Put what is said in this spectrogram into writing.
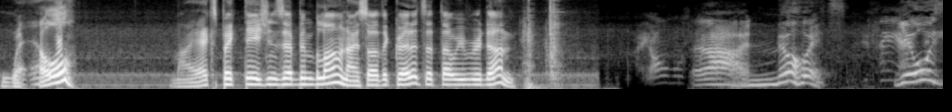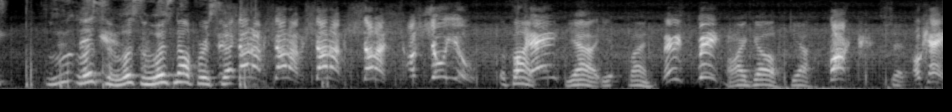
Well, my expectations have been blown. I saw the credits. I thought we were done. I almost. Ah, I know it. You see, You always l- listen, listen, listen up for a Just sec. shut up, shut up, shut up, shut up. I'll show you. Fine. Okay? Yeah, yeah, fine. Let me speak. All right, go. Yeah. Fuck. Shit. Okay,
